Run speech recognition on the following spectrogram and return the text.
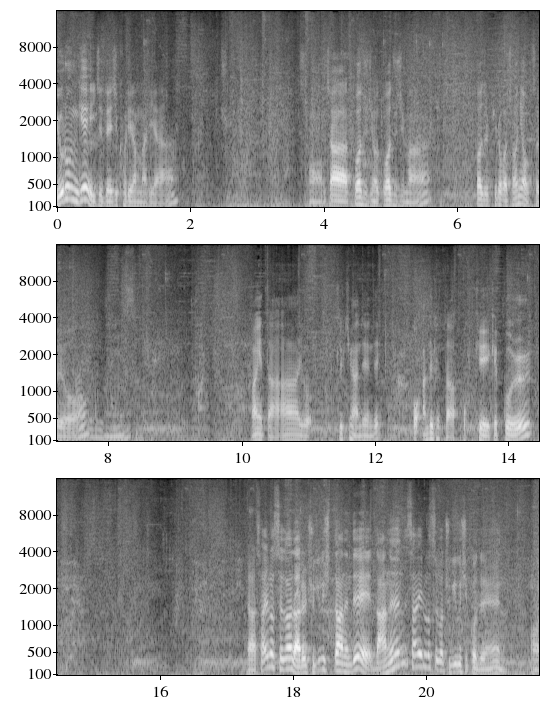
요런 게 이제 뇌지컬이란 말이야. 어, 자 도와주지마 도와주지마. 도와줄 필요가 전혀 없어요. 망했다. 아 이거 들키면 안 되는데. 어 안 들켰다. 오케이 개꿀. 자 사이러스가 나를 죽이고 싶다 하는데 나는 사이러스가 죽이고 싶거든. 어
